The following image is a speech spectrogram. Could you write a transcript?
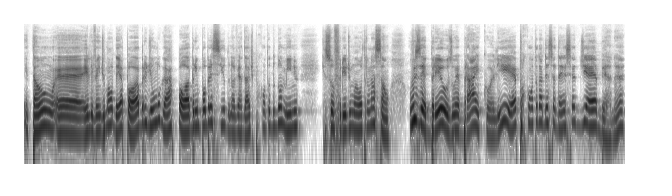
Então, é, ele vem de uma aldeia pobre, de um lugar pobre, empobrecido, na verdade, por conta do domínio que sofria de uma outra nação. Os hebreus, o hebraico ali, é por conta da descendência de Eber, né?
